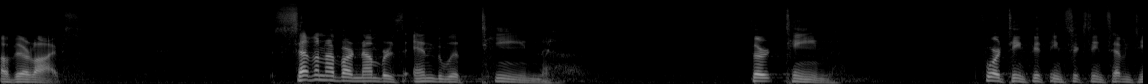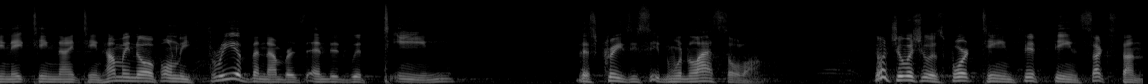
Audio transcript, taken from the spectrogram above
of their lives? Seven of our numbers end with teen. 13, 14, 15, 16, 17, 18, 19. How many know if only three of the numbers ended with teen, this crazy season wouldn't last so long? Don't you wish it was 14, 15, 16,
